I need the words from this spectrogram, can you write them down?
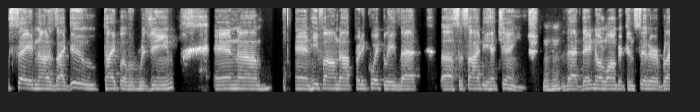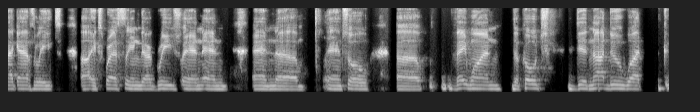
say, not as I do type of regime. And um, and he found out pretty quickly that uh, society had changed, mm-hmm. that they no longer consider black athletes uh, expressing their grief and and and um, and so uh, they won. The coach did not do what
